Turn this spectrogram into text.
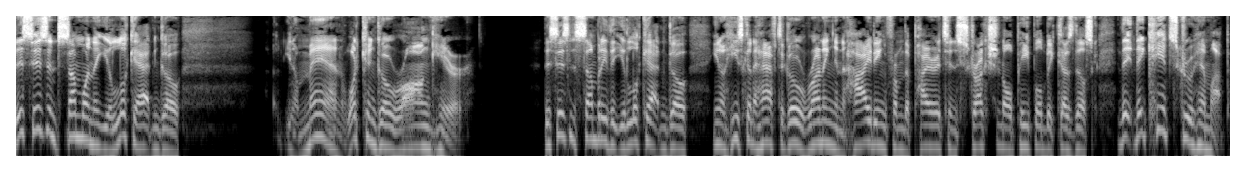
This isn't someone that you look at and go, you know, man, what can go wrong here? This isn't somebody that you look at and go, you know, he's going to have to go running and hiding from the Pirates instructional people because they'll, they, they can't screw him up.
